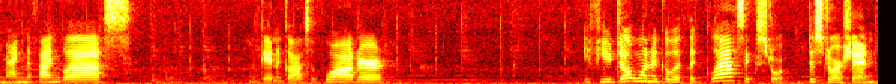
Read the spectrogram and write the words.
magnifying glass, again a glass of water. If you don't want to go with the glass distortion,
